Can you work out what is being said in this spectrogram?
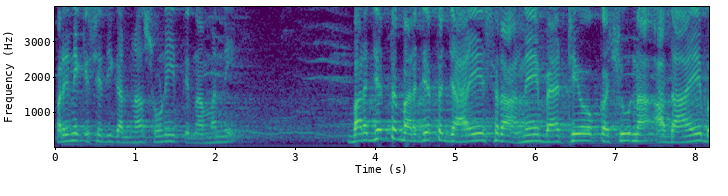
ਪਰ ਇਹਨੇ ਕਿਸੇ ਦੀ ਗੱਲ ਨਾ ਸੁਣੀ ਤੇ ਨਾ ਮੰਨੀ। ਬਰਜਤ ਬਰਜਤ ਜਾਏ ਸਰਾਣੇ ਬੈਠਿਓ, ਕਛੂ ਨਾ ਅਦਾਇਬ।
